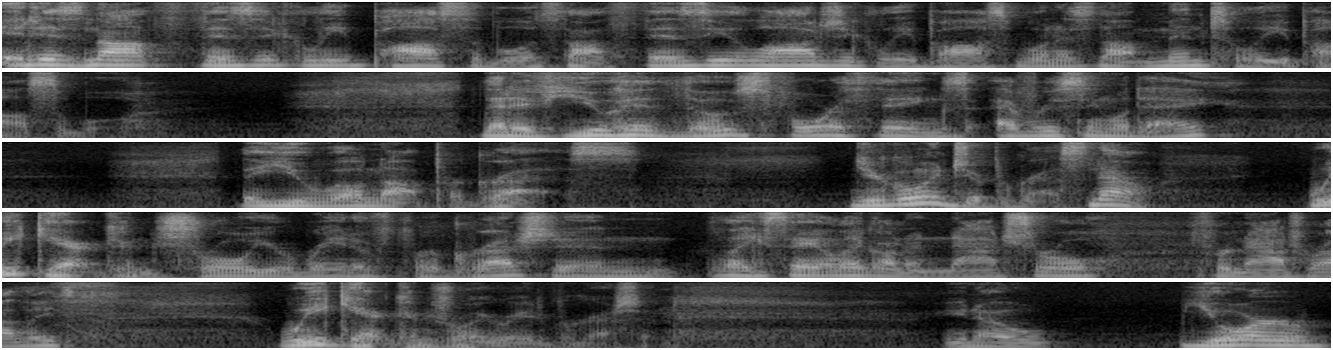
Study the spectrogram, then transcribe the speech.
It is not physically possible. It's not physiologically possible and it's not mentally possible that if you hit those four things every single day that you will not progress. You're going to progress. Now, we can't control your rate of progression, like say like on a natural for natural athletes, we can't control your rate of progression. You know, your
